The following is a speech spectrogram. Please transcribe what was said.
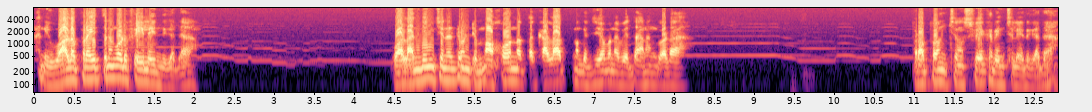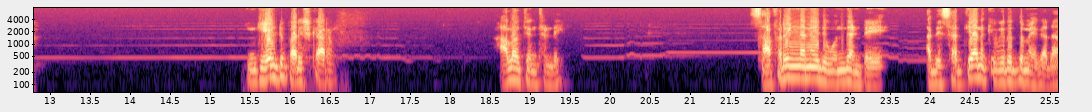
కానీ వాళ్ళ ప్రయత్నం కూడా ఫెయిల్ అయింది కదా. వాళ్ళు అందించినటువంటి మహోన్నత కళాత్మక జీవన విధానం కూడా ప్రపంచం స్వీకరించలేదు కదా. ఇంకేంటి పరిష్కారం? ఆలోచించండి. సఫరింగ్ అనేది ఉందంటే అది సత్యానికి విరుద్ధమే కదా?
